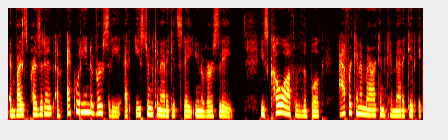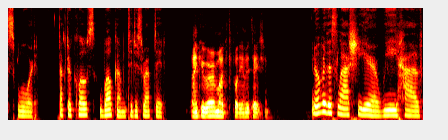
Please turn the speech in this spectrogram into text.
and Vice President of Equity and Diversity at Eastern Connecticut State University. He's co author of the book African American Connecticut Explored. Dr. Close, welcome to Disrupted. Thank you very much for the invitation. And over this last year, we have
